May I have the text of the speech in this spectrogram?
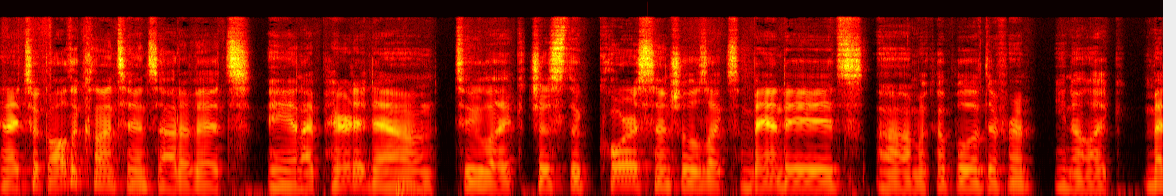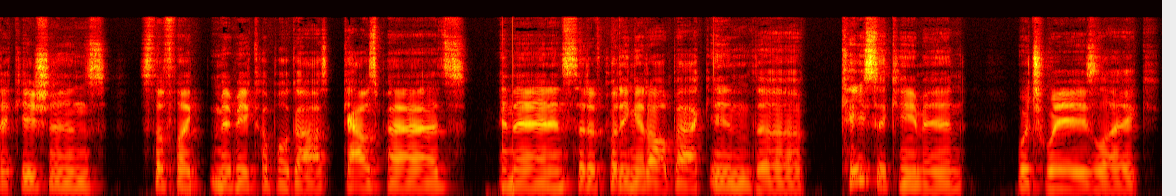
and I took all the contents out of it and I pared it down to like just the core essentials, like some band aids, um, a couple of different, you know, like medications, stuff like maybe a couple of gauze, gauze pads. And then instead of putting it all back in the case it came in, which weighs like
